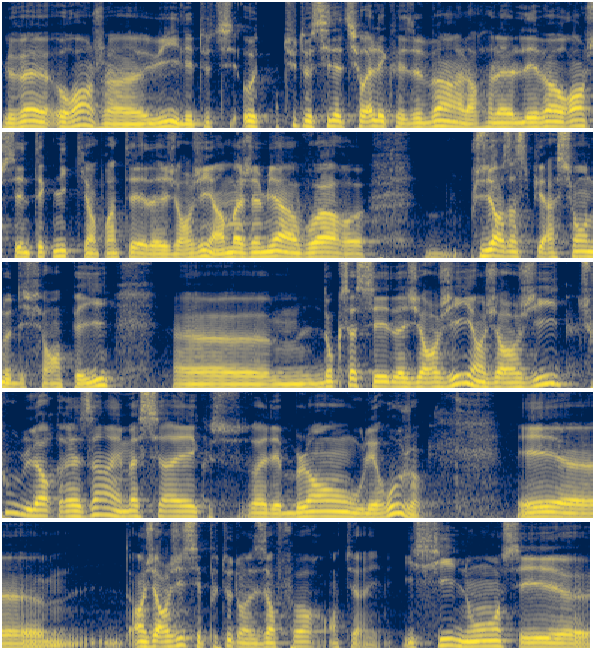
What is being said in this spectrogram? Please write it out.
Le vin orange, euh, oui, il est tout, au- tout aussi naturel que les vins. Alors, le- les vins oranges, c'est une technique qui est empruntée à la Géorgie. hein. Moi, j'aime bien avoir euh, plusieurs inspirations de différents pays. Donc ça, c'est la Géorgie. En Géorgie, tout leur raisin est macéré, que ce soit les blancs ou les rouges. Et euh, en Géorgie, c'est plutôt dans des amphores enterrés. Ici, non, c'est euh,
